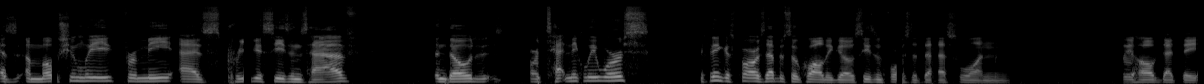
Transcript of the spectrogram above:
as emotionally for me as previous seasons have, and though or technically worse. I think as far as episode quality goes, season four is the best one. I really hope that they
